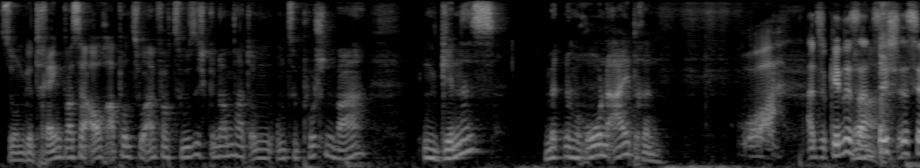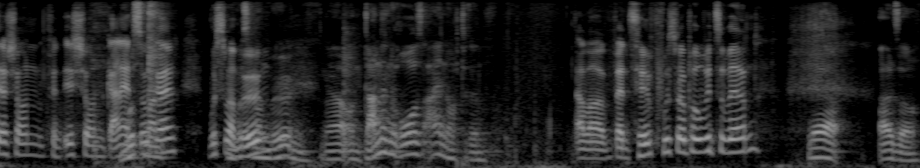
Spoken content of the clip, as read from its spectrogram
so ein Getränk, was er auch ab und zu einfach zu sich genommen hat, um, um zu pushen, war ein Guinness mit einem rohen Ei drin. Boah. Also Guinness ja. an sich ist ja schon, finde ich schon gar nicht muss so man, geil. Muss man muss mögen. Man mögen. Ja, und dann ein rohes Ei noch drin. Aber wenn es hilft, Fußballprofi zu werden? Ja, also.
